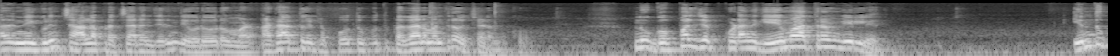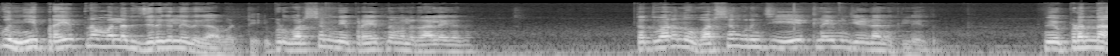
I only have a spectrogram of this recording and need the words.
అది నీ గురించి చాలా ప్రచారం జరిగింది ఎవరెవరో హఠాత్తుగా ఇట్లా పోతూ పోతూ ప్రధానమంత్రి వచ్చాడు అనుకో. నువ్వు గొప్పలు చెప్పుకోవడానికి ఏమాత్రం వీల్లేదు ఎందుకు నీ ప్రయత్నం వల్ల అది జరగలేదు కాబట్టి? ఇప్పుడు వర్షం నీ ప్రయత్నం వల్ల రాలే కదా. తద్వారా నువ్వు వర్షం గురించి ఏ క్లెయిమ్ చేయడానికి లేదు. నువ్వు ఎప్పుడన్నా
